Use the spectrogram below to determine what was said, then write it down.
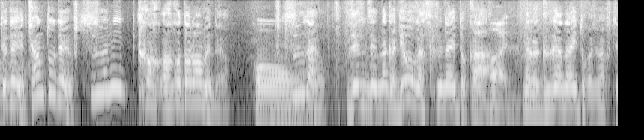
でねちゃんとね普通にか博多ラーメンだよ。普通だよ。全然なんか量が少ないとか、はい。なんか具がないとかじゃなくて、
